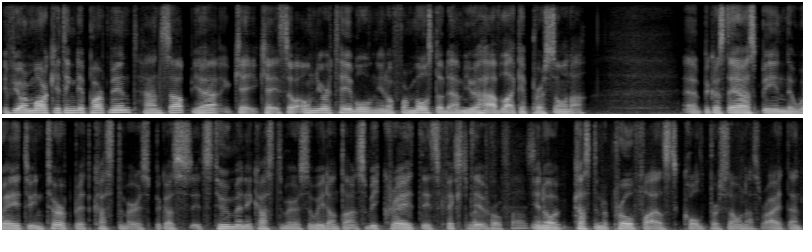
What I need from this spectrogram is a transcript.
if you're a marketing department hands up yeah okay okay so on your table you know for most of them you have like a persona uh, because there has been the way to interpret customers because it's too many customers so we don't so we create these fictive profiles, you know customer profiles called personas right and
